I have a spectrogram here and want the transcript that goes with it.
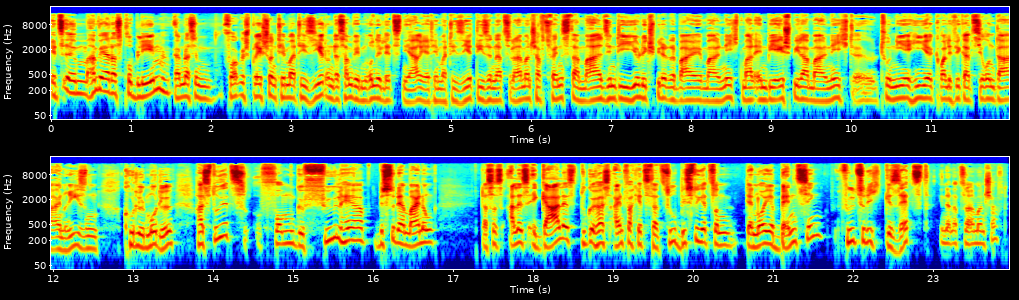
Jetzt ähm, haben wir ja das Problem, wir haben das im Vorgespräch schon thematisiert und das haben wir im Grunde die letzten Jahre ja thematisiert, diese Nationalmannschaftsfenster, mal sind die Euroleague-Spieler dabei, mal nicht, mal NBA-Spieler, mal nicht, äh, Turnier hier, Qualifikation da, ein riesen Kuddelmuddel. Hast du jetzt vom Gefühl her, bist du der Meinung, dass das alles egal ist, du gehörst einfach jetzt dazu, bist du jetzt so ein, der neue Benzing? Fühlst du dich gesetzt in der Nationalmannschaft?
